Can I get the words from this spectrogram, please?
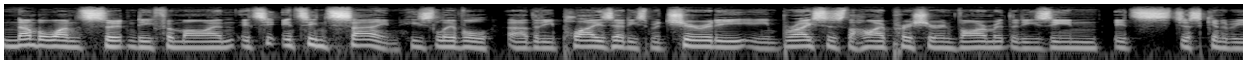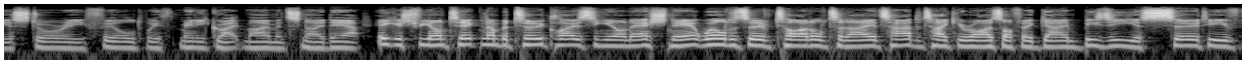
Number one certainty for mine. It's it's insane his level uh, that he plays at, his maturity. He embraces the high pressure environment that he's in. It's just going to be a story filled with many great moments, no doubt. Iga Swiatek, number two, closing in on Ash now. Well deserved title today. It's hard to take your eyes off her game. Busy, assertive,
